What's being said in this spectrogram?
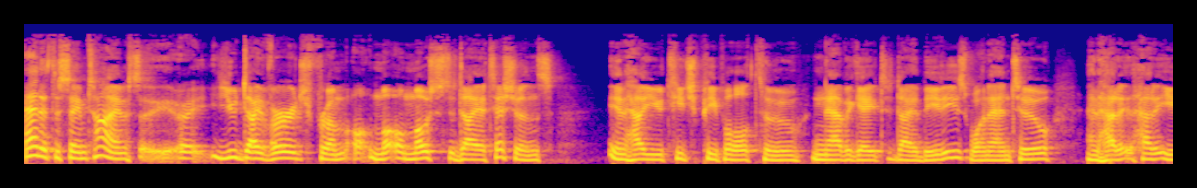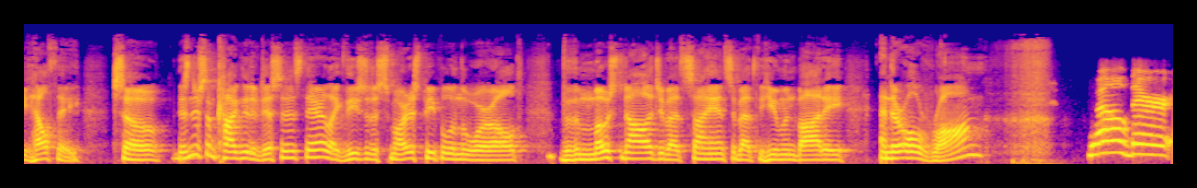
and at the same time, so uh, you diverge from most dietitians in how you teach people to navigate diabetes, one and two, and how to how to eat healthy. So, isn't there some cognitive dissonance there? Like these are the smartest people in the world, the most knowledge about science, about the human body, and they're all wrong. Well, they're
